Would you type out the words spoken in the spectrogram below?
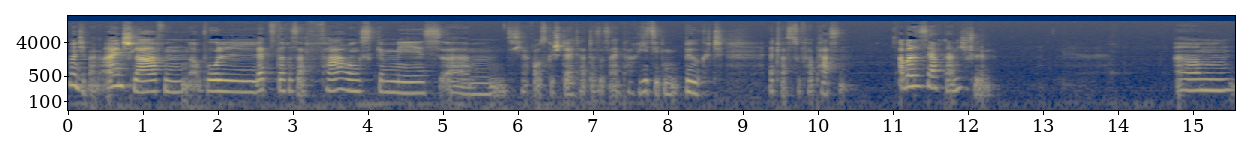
Manche beim Einschlafen, obwohl letzteres erfahrungsgemäß ähm, sich herausgestellt hat, dass es ein paar Risiken birgt, etwas zu verpassen. Aber das ist ja auch gar nicht schlimm. Ähm,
